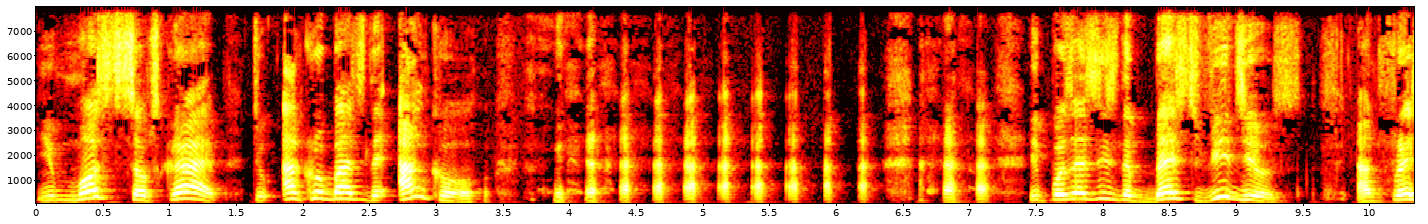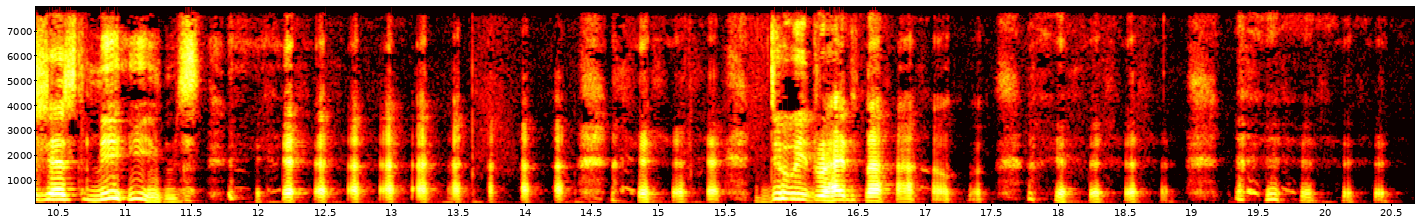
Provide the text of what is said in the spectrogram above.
you must subscribe to Acrobats the Anchor. he possesses the best videos and freshest memes. Do it right now.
